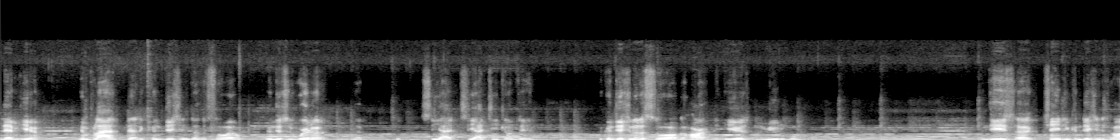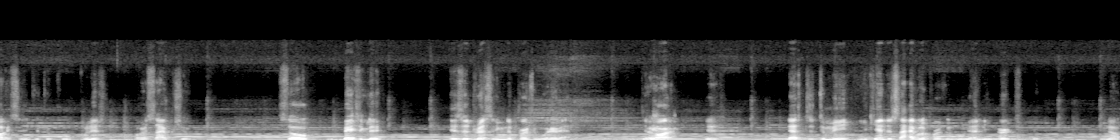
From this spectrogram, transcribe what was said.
let him hear, implies that the conditions of the soil, and this is where the, the, the CIT, CIT comes in, the condition of the soil, the heart, the ears are mutable. And these uh, changing conditions are essential to fruitfulness or discipleship. So basically, it's addressing the person where they're at. Their Yeah. heart is. That's to, to me, you can't disciple a person who hasn't even hurt you. You know,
